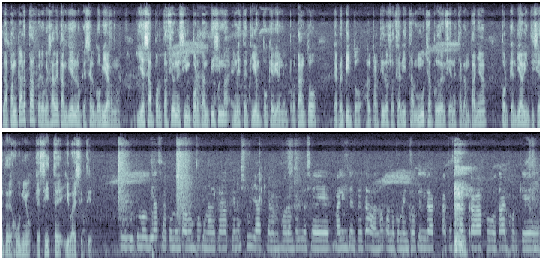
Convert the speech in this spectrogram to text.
la pancarta, pero que sabe también lo que es el gobierno. Y esa aportación es importantísima en este tiempo que viene. Por tanto, le repito, al Partido Socialista mucha prudencia en esta campaña, porque el día 27 de junio existe y va a existir en los últimos días se ha comentado un poco unas declaraciones suyas que a lo mejor han podido ser malinterpretadas, ¿no? Cuando comentó que le iba a costar trabajo votar porque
